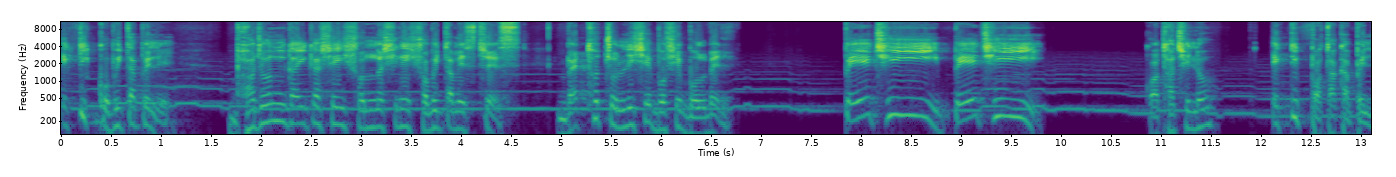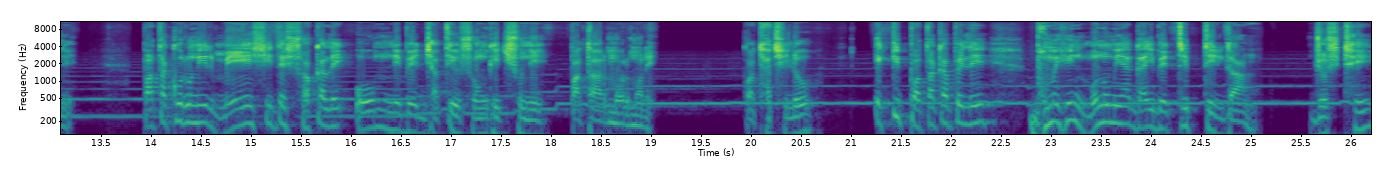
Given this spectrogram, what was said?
একটি কবিতা পেলে ভজন গায়িকা সেই সন্ন্যাসিনী সবিতা মিস্ট্রেস ব্যর্থ চল্লিশে বসে বলবেন, পেয়েছি পেয়েছি। কথা ছিল, একটি পতাকা পেলে পাতাকুরুনির মেয়ে শীতের সকালে ওম নিবে জাতীয় সংগীত শুনে পাতার মর্মরে। কথা ছিল একটি পতাকা পেলে ভূমিহীন মনুমিয়া গাইবে তৃপ্তির গান। জ্যৈষ্ঠে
